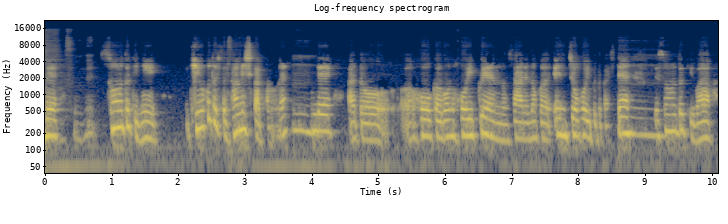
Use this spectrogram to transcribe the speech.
でねその時に、記憶として寂しかったのね。うん。で、あと、放課後の保育園のさ、あれなんか延長保育とかして、で、その時は、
